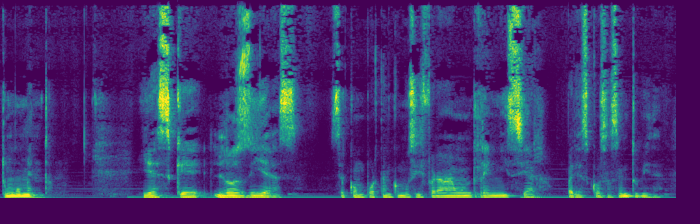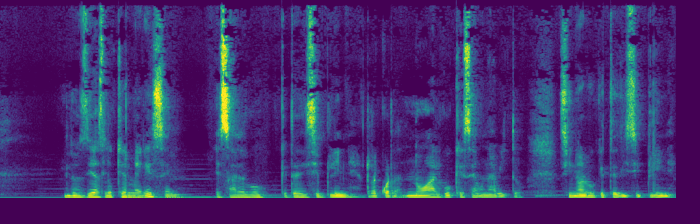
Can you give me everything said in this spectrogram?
tu momento. Y es que los días se comportan como si fuera un reiniciar varias cosas en tu vida. Y los días lo que merecen es algo que te discipline. Recuerda, no algo que sea un hábito, sino algo que te discipline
